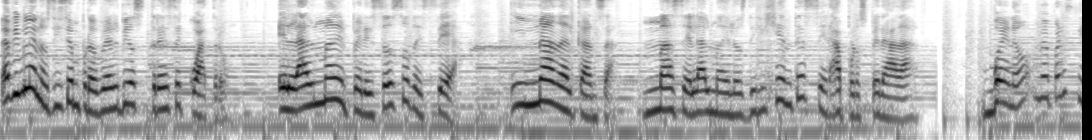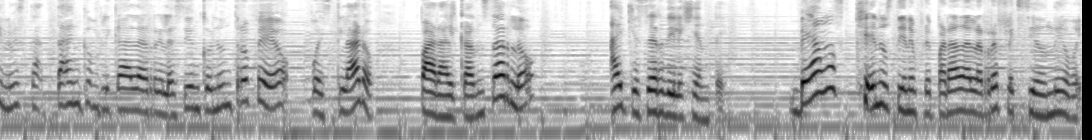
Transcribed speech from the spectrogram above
La Biblia nos dice en Proverbios 13:4, el alma del perezoso desea y nada alcanza, mas el alma de los diligentes será prosperada. Bueno, me parece que no está tan complicada la relación con un trofeo, pues claro, para alcanzarlo hay que ser diligente. Veamos qué nos tiene preparada la reflexión de hoy.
